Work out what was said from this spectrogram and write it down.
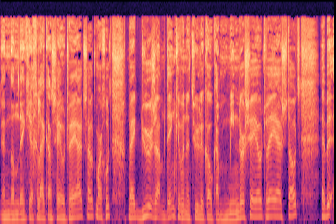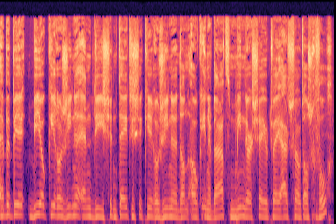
en dan denk je gelijk aan CO2-uitstoot. Maar goed, bij duurzaam denken we natuurlijk ook aan minder CO2-uitstoot. Hebben, hebben biokerosine en die synthetische kerosine dan ook inderdaad minder CO2-uitstoot als gevolg?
